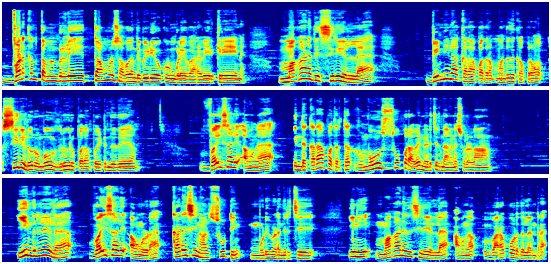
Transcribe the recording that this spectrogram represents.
வணக்கம் தமிழ் தமிழ் சபக இந்த வீடியோவுக்கு உங்களை வரவேற்கிறேன். மகாநதி சீரியலில் வெண்ணிலா கதாபாத்திரம் வந்ததுக்கப்புறம் சீரியலும் ரொம்பவும் விறுவிறுப்பாக தான் போயிட்டு இருந்தது வைசாலி அவங்க இந்த கதாபாத்திரத்தை ரொம்பவும் சூப்பராகவே நடிச்சிருந்தாங்கன்னு சொல்லலாம். இந்த நிலையில் வைசாலி அவங்களோட கடைசி நாள் ஷூட்டிங் முடிவடைஞ்சிருச்சு. இனி மகாநதி சீரியலில் அவங்க வரப்போகிறதில்லன்ற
